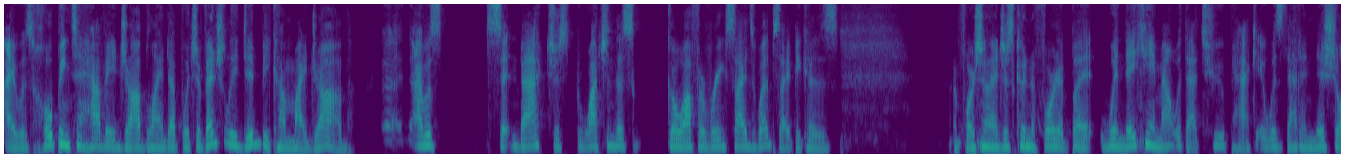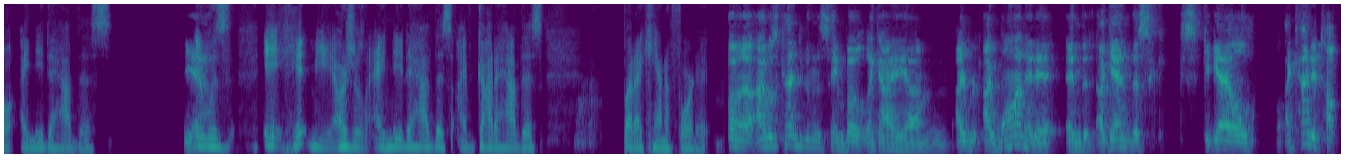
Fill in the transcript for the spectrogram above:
I was hoping to have a job lined up, which eventually did become my job. Uh, I was sitting back just watching this go off of Ringside's website because Unfortunately, I just couldn't afford it. But when they came out with that two pack, it was that initial, I need to have this. Yeah. It was, it hit me. I was just like, I need to have this. I've got to have this, but I can't afford it. Oh, no, I was kind of in the same boat. Like I, um, I, I wanted it. And again, this scale, I kind of talked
